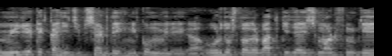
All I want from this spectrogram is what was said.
मीडियाटेक का ही चिपसेट देखने को मिलेगा। और दोस्तों, अगर बात की जाए स्मार्टफ़ोन के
